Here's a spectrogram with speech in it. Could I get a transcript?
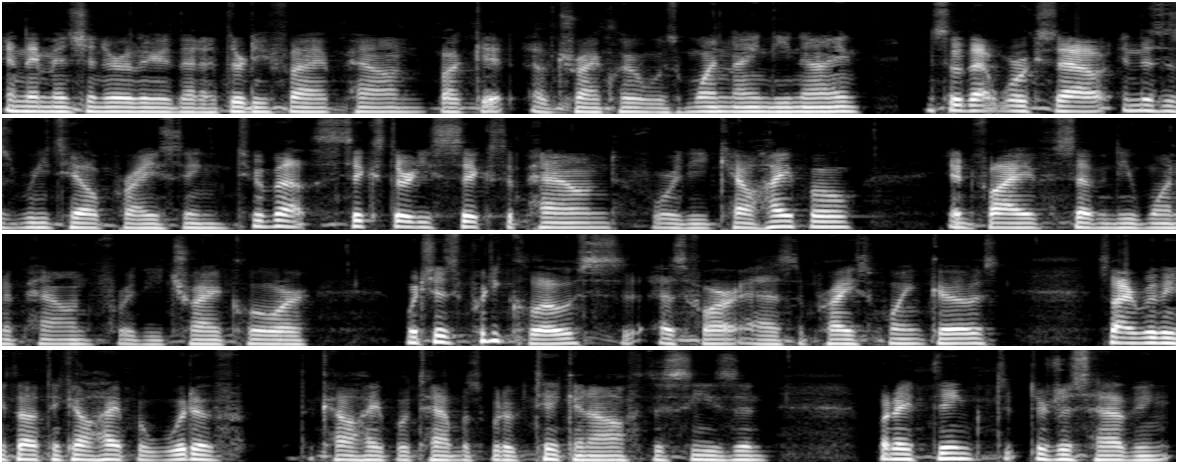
And I mentioned earlier that a 35 pound bucket of trichlor was 199. So that works out, and this is retail pricing, to about 636 a pound for the Cal Hypo and 571 a pound for the trichlor, which is pretty close as far as the price point goes. So I really thought the Cal Hypo would have the Cal Hypo tablets would have taken off this season, but I think they're just having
